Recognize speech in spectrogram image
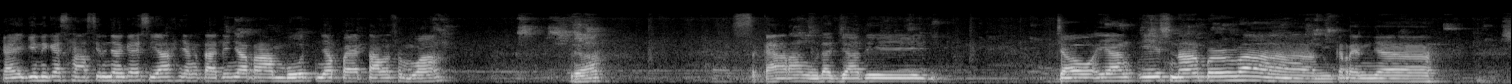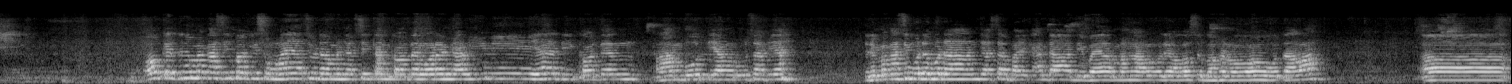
Kayak gini guys hasilnya guys ya. Yang tadinya rambutnya petal semua Ya Sekarang udah jadi Cowok yang is number one. Kerennya. Oke terima kasih bagi semua yang sudah menyaksikan konten Loren kali ini ya Di konten rambut yang rusak ya. Terima kasih mudah-mudahan jasa baik Anda dibayar mahal oleh Allah Subhanahu wa taala. Eh,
